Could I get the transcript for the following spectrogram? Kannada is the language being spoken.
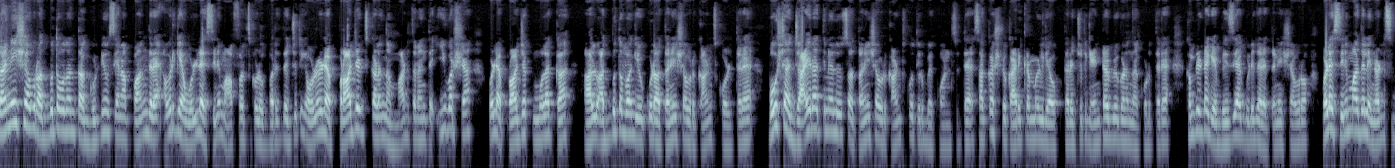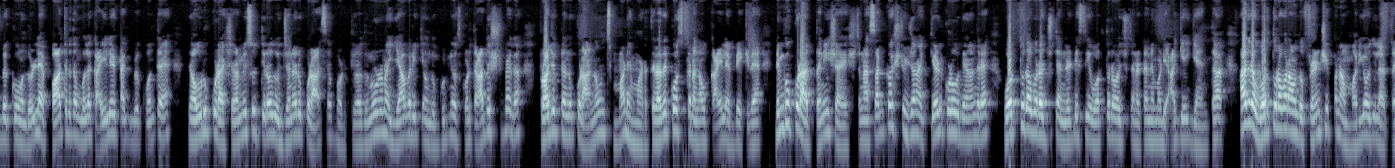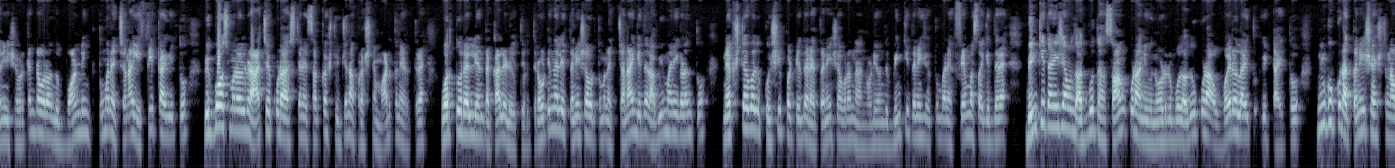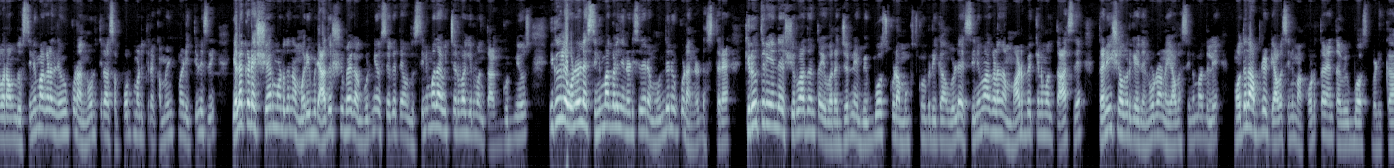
ತನೀಶ್ ಅವರು ಅದ್ಭುತವಾದಂತಹ ಗುಡ್ ನ್ಯೂಸ್ ಏನಪ್ಪಾ ಅಂದ್ರೆ ಅವರಿಗೆ ಒಳ್ಳೆ ಸಿನಿಮಾ ಆಫರ್ಸ್ಗಳು ಬರುತ್ತೆ. ಜೊತೆಗೆ ಒಳ್ಳೊಳ್ಳೆ ಪ್ರಾಜೆಕ್ಟ್ಸ್ ಗಳನ್ನ ಮಾಡ್ತಾರಂತೆ ಈ ವರ್ಷ ಒಳ್ಳೆ ಪ್ರಾಜೆಕ್ಟ್ ಮೂಲಕ ಅಲ್ಲಿ ಅದ್ಭುತವಾಗಿಯೂ ಕೂಡ ತನೀಶ್ ಅವರು ಕಾಣಿಸ್ಕೊಳ್ತಾರೆ. ಬಹುಶಃ ಜಾಹೀರಾತಿನಲ್ಲೂ ಸಹ ತನಿಷ್ ಅವರು ಕಾಣಿಸ್ಕೋತಿರ್ಬೇಕು ಅನ್ಸುತ್ತೆ. ಸಾಕಷ್ಟು ಕಾರ್ಯಕ್ರಮಗಳಿಗೆ ಹೋಗ್ತಾರೆ, ಜೊತೆಗೆ ಇಂಟರ್ವ್ಯೂಗಳನ್ನ ಕೊಡ್ತಾರೆ. ಕಂಪ್ಲೀಟ್ ಆಗಿ ಬ್ಯುಸಿ ಆಗಿಬಿಟ್ಟಿದ್ದಾರೆ ತನಿಷ್ ಅವರು. ಒಳ್ಳೆ ಸಿನಿಮಾದಲ್ಲಿ ನಟಿಸಬೇಕು ಒಂದು ಒಳ್ಳೆ ಪಾತ್ರದ ಮೂಲಕ ಹೈಲೈಟ್ ಆಗಬೇಕು ಅಂದ್ರೆ ಅವರು ಕೂಡ ಶ್ರಮಿಸುತ್ತಿರೋದು, ಜನರು ಕೂಡ ಆಸೆ ಪಡ್ತಿರೋದು. ನೋಡೋಣ ಯಾವ ರೀತಿ ಒಂದು ಗುಡ್ ನ್ಯೂಸ್ ಕೊಡ್ತಾರೆ. ಆದಷ್ಟು ಬೇಗ ಪ್ರಾಜೆಕ್ಟ್ ಅನ್ನು ಕೂಡ ಅನೌನ್ಸ್ ಮಾಡೇ ಮಾಡ್ತಾರೆ. ಅದಕ್ಕೋಸ್ಕರ ನಾವು ಕಾಯಲೇಬೇಕಿದೆ. ನಿಮಗೂ ಕೂಡ ತನೀಶ ಎಷ್ಟನ ಸಾಕಷ್ಟು ಜನ ಕೇಳ್ಕೊಳ್ಳೋದು ಏನಂದ್ರೆ ಅವರ ಜೊತೆ ನಟಿಸಿ, ವರ್ತೂರ್ ಅವರ ಜೊತೆ ನಟನೆ ಮಾಡಿ ಹಾಗೆ ಹೀಗೆ ಅಂತ. ಆದ್ರೆ ವರ್ತೂರ್ ಅವರ ಒಂದು ಫ್ರೆಂಡ್ಶಿಪ್ ಅನ್ನ ಮರೆಯೋದಿಲ್ಲ ತನೀಶ್ ಅವ್ರ. ಯಾಕಂದ್ರೆ ಅವರ ಒಂದು ಬಾಂಡಿಂಗ್ ತುಂಬಾನೇ ಚೆನ್ನಾಗಿ ಕ್ಲಿಕ್ ಆಗಿತ್ತು. ಬಿಗ್ ಬಾಸ್ ಮನೆ ಒಳಗಡೆ ಆಚೆ ಕೂಡ ಅಷ್ಟೇನೆ ಸಾಕಷ್ಟು ಜನ ಪ್ರಶ್ನೆ ಮಾಡ್ತಾನೆ ಇರ್ತಾರೆ. ವರ್ತೂರಲ್ಲಿ ಅಂತ ಕಾಲೆಳೆಯುತ್ತಿರ್ತಾರೆ ಒಟ್ಟಿನಲ್ಲಿ ತನೀಶ್ ಅವರು ತುಂಬಾನೇ ಚೆನ್ನಾಗಿದ್ದಾರೆ. ಅಭಿಮಾನಿಗಳಂತೂ ನೆಕ್ಸ್ಟ್ ಲೆವೆಲ್ ಖುಷಿ ಪಟ್ಟಿದ್ದಾರೆ. ತನೀಶ್ ಅವರನ್ನ ನೋಡಿ ಒಂದು ಬೆಂಕಿ ತನೀಶ್ ತುಂಬಾನೇ ಫೇಮಸ್ ಆಗಿದ್ದಾರೆ. ಬೆಂಕಿ ತನೀಶ ಒಂದು ಅದ್ಭುತ ಸಾಂಗ್ ಕೂಡ ನೀವು ನೋಡಿರ್ಬೋದು. ಅದು ಕೂಡ ವೈರಲ್ ಆಯ್ತು ಹಿಟ್ ಆಯ್ತು. ನಿಮಗೂ ಕೂಡ ತನೀಶ್ ಅಷ್ಟನ್ ಅವರ ಒಂದು ಸಿನಿಮಾಗಳನ್ನ ನೀವು ಕೂಡ ನೋಡ್ತೀರಾ ಸಪೋರ್ಟ್ ಮಾಡ್ತೀರಾ ಕಮೆಂಟ್ ಮಾಡಿ ತಿಳಿಸಿ. ಎಲ್ಲ ಕಡೆ ಶೇರ್ ಮಾಡೋದನ್ನ ಮರಿಬೇಡಿ. ಆದಷ್ಟು ಬೇಗ ಗುಡ್ ನ್ಯೂಸ್ ಸಿಗುತ್ತೆ. ಒಂದು ಸಿನಿಮಾದ ವಿಚಾರವಾಗಿರುವಂತಹ ಗುಡ್ ನ್ಯೂಸ್ ಈಗಾಗಲೇ ಒಳ್ಳೊಳ್ಳೆ ಸಿನಿಮಾಗಳಲ್ಲಿ ನಡೆಸಿದರೆ ಮುಂದೆನೂ ಕೂಡ ನಟಿಸ್ತಾರೆ. ಕಿರುತೆರೆಯಿಂದ ಶುರುವಾದಂತ ಇವರ ಜರ್ನಿ ಬಿಗ್ ಬಾಸ್ ಕೂಡ ಮುಗಿಸ್ಕೊಂಡ್ರು. ಈಗ ಒಳ್ಳೆ ಸಿನಿಮಾಗಳನ್ನ ಮಾಡ್ಬೇಕೆನ್ನುವಂತ ಆಸೆ ತನೀಶ್ ಅವರಿಗೆ ಇದೆ. ನೋಡೋಣ ಯಾವ ಸಿನಿಮಾದಲ್ಲಿ ಮೊದಲ ಅಪ್ಡೇಟ್ ಯಾವ ಸಿನಿಮಾ ಕೊಡ್ತಾರೆ ಅಂತ ಬಿಗ್ ಬಾಸ್ ಬಳಿಕ.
